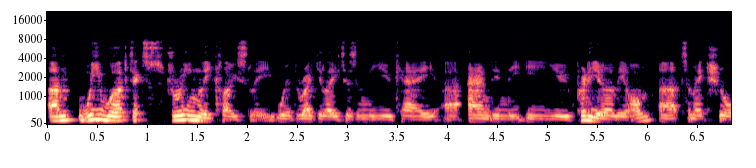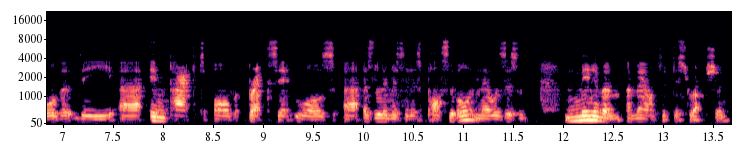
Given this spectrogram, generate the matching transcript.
Um, we worked extremely closely with regulators in the UK uh, and in the EU pretty early on to make sure that the impact of Brexit was as limited as possible and there was as minimum amount of disruption.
